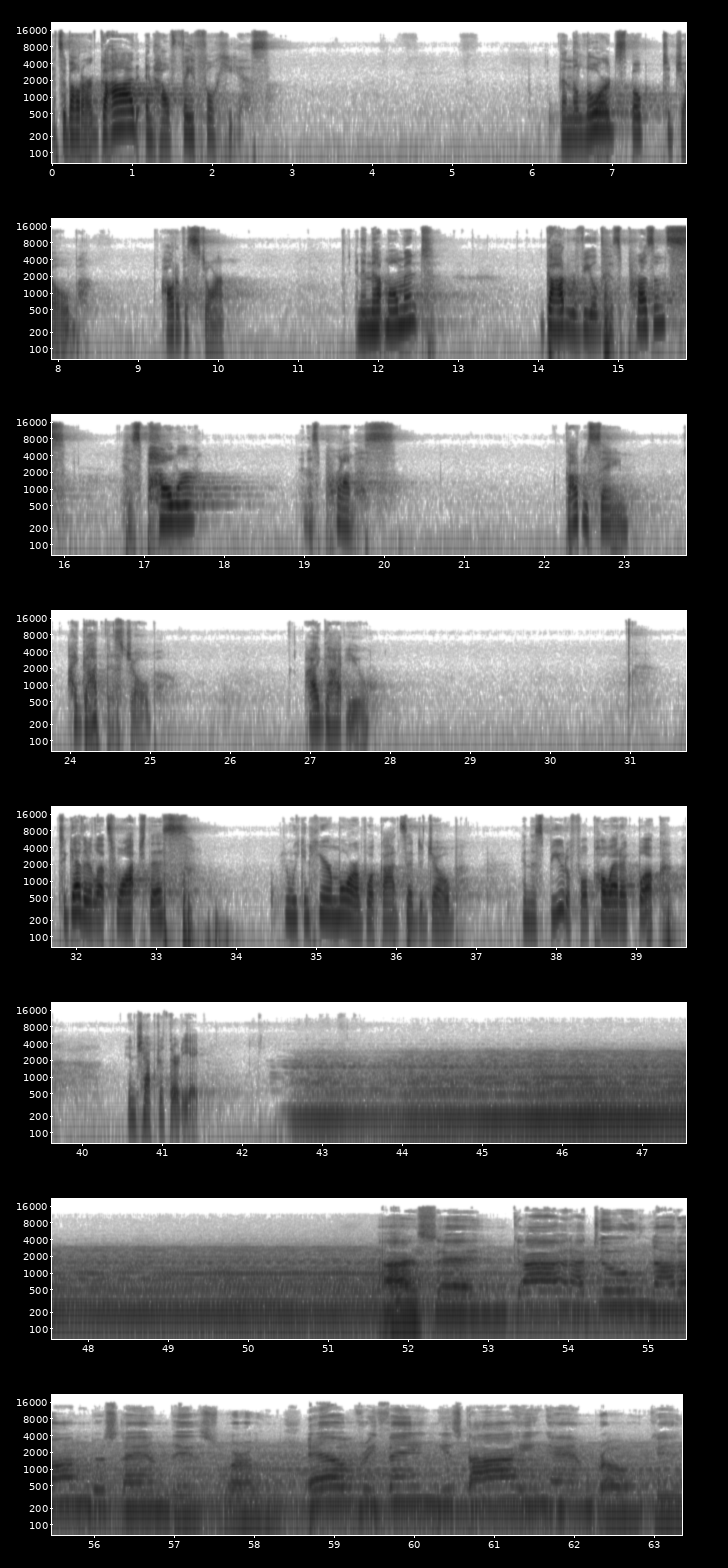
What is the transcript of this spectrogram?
It's about our God and how faithful He is. Then the Lord spoke to Job out of a storm. And in that moment, God revealed His presence, His power, and His promise. God was saying, I got this, Job. I got you. Together, let's watch this, and we can hear more of what God said to Job in this beautiful poetic book in chapter 38. I said God, I do not understand this world. Everything is dying and broken.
